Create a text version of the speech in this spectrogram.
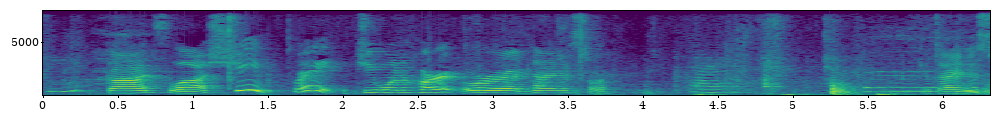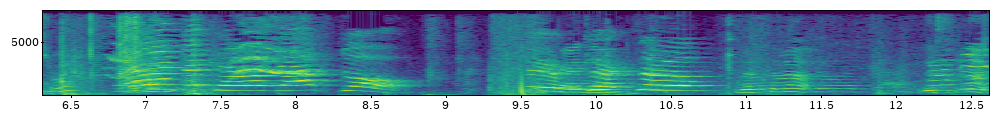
Sheep. God's lost sheep. Great. Do you want a heart or a dinosaur? Okay. A dinosaur? And the pterodactyl. Okay, Luke. Pterodactyl. Listen up. Listen up.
